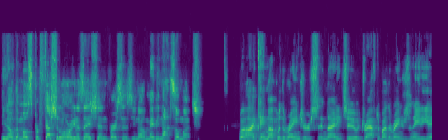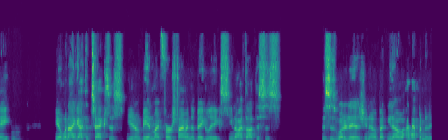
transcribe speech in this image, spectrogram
you know, the most professional organization versus, you know, maybe not so much. Well, I came up with the Rangers in 92, drafted by the Rangers in 88. And, you know, when I got to Texas, you know, being my first time in the big leagues, you know, I thought this is this is what it is, you know. But, you know, I happened to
